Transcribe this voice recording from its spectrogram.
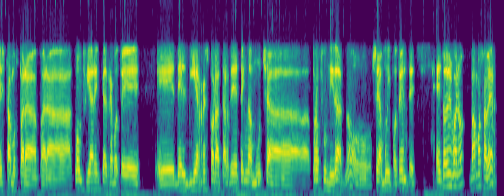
estamos para, para confiar en que el rebote eh, del viernes por la tarde tenga mucha profundidad, ¿no? O sea muy potente. Entonces, bueno, vamos a ver.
